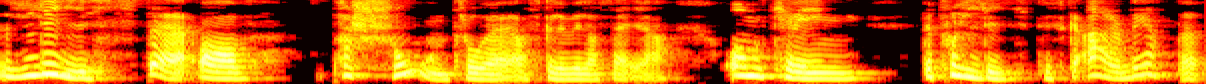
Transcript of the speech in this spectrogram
lyste av passion, tror jag jag skulle vilja säga, omkring det politiska arbetet.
